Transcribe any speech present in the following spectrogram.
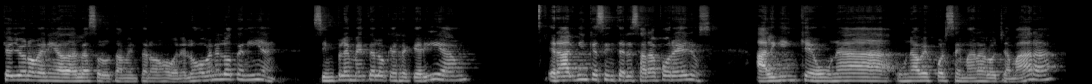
que yo no venía a darle absolutamente a los jóvenes. Los jóvenes lo tenían, simplemente lo que requerían era alguien que se interesara por ellos, alguien que una, una vez por semana los llamara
